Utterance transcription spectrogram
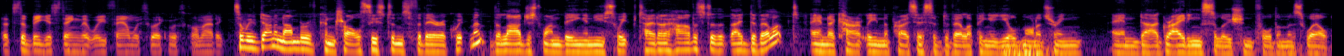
that's the biggest thing that we found with working with Cormatic. So we've done a number of control systems for their equipment, the largest one being a new sweet potato harvester that they developed and are currently in the process of developing a yield monitoring and uh, grading solution for them as well.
